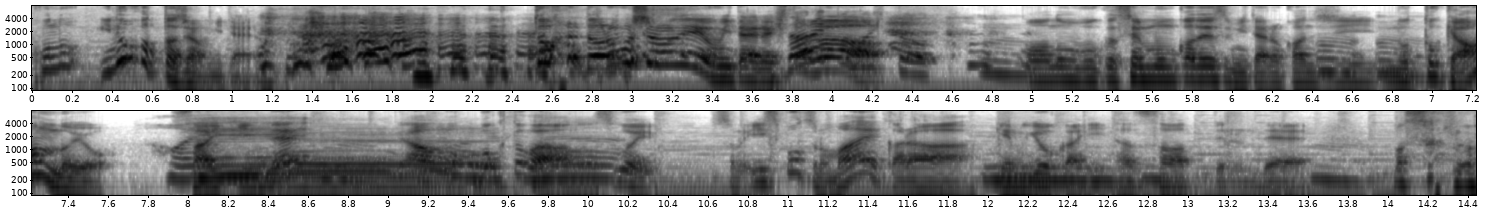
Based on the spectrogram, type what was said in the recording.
このいなかったじゃんみたいな。誰誰も知らねえよみたいな人が人、うん。あの僕専門家ですみたいな感じの時あんのよ、うん最近ね。あの僕とかあのすごいその e スポーツの前からゲーム業界に携わってるんで、うん。まあ、その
